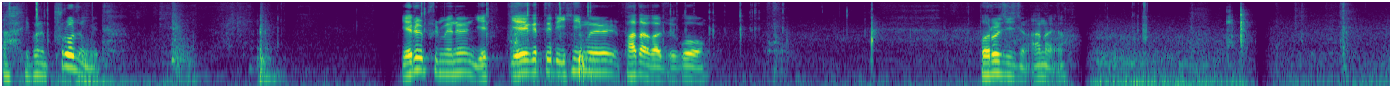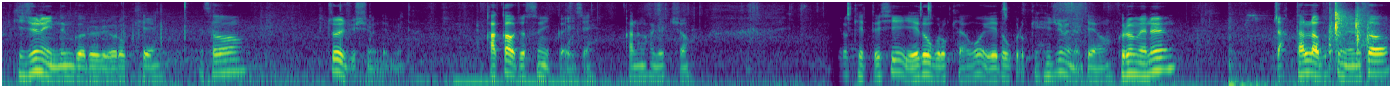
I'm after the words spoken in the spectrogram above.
아 이번엔 풀어줍니다. 얘를 풀면은 얘, 얘들이 힘을 받아가지고 벌어지진 않아요. 기준에 있는 거를 이렇게 해서 조여주시면 됩니다. 가까워졌으니까 이제 가능하겠죠. 이렇게 했듯이 얘도 그렇게 하고 얘도 그렇게 해주면 돼요. 그러면은 쫙 달라붙으면서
